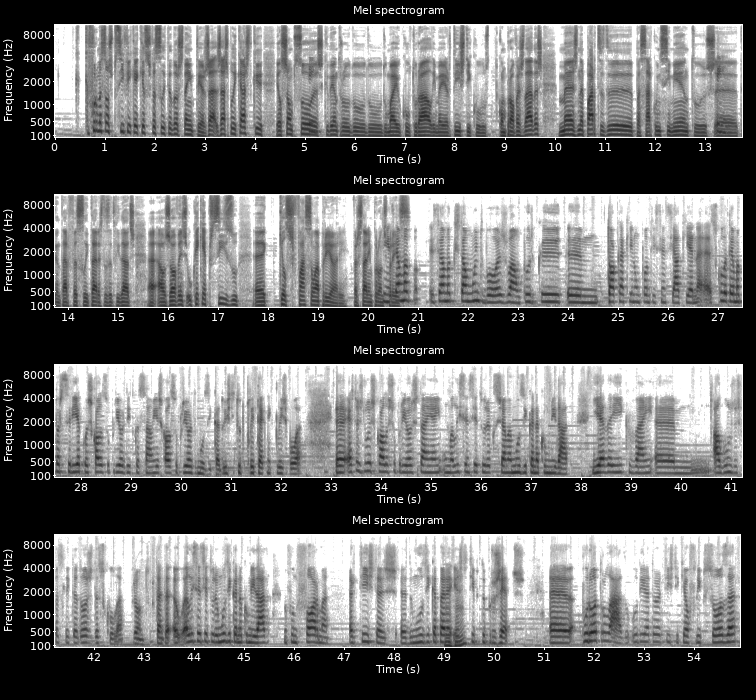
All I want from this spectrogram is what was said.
que formação específica é que esses facilitadores têm de ter? Já, já explicaste que eles são pessoas Sim. que, dentro do, do, do, meio cultural e meio artístico, com provas dadas, mas na parte de passar conhecimentos, uh, tentar facilitar estas atividades uh, aos jovens, o que é que é preciso uh, que eles façam a priori para estarem prontos Sim, para isso? É uma, isso é uma questão muito boa, João, porque um, toca aqui num ponto essencial que é na, a escola tem uma parceria com a Escola Superior de Educação e a Escola Superior de Música do Instituto Politécnico de Lisboa. Uh, estas duas escolas superiores têm uma licenciatura que se chama Música na Comunidade e é daí que vem um, alguns dos facilitadores da escola. Pronto, portanto, a, a licenciatura Música na Comunidade, no fundo, forma artistas uh, de música para uhum. este tipo de projetos. Uh, por outro lado, o diretor artístico, é o Filipe Souza,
